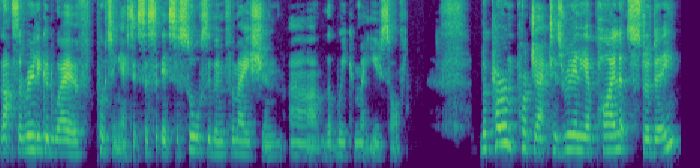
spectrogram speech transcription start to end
that's a really good way of putting it. It's a, it's a source of information uh, that we can make use of. The current project is really a pilot study,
